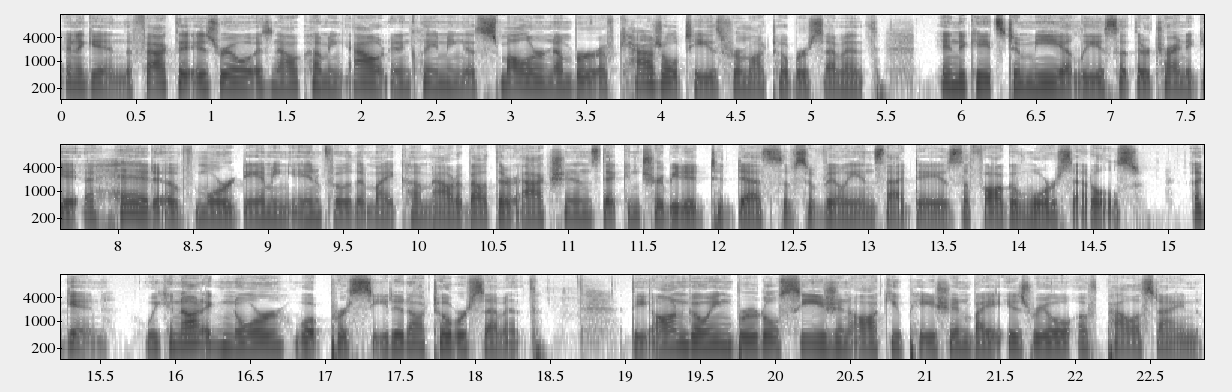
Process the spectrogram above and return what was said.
And again, the fact that Israel is now coming out and claiming a smaller number of casualties from October 7th indicates to me, at least, that they're trying to get ahead of more damning info that might come out about their actions that contributed to deaths of civilians that day as the fog of war settles. Again, we cannot ignore what preceded October 7th the ongoing brutal siege and occupation by Israel of Palestine,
